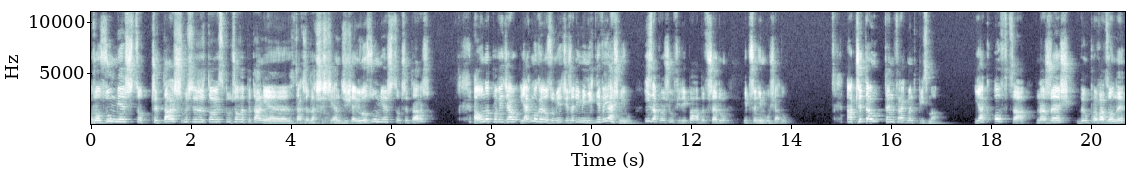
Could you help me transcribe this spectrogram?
Rozumiesz, co czytasz? Myślę, że to jest kluczowe pytanie także dla chrześcijan dzisiaj. Rozumiesz, co czytasz? A on odpowiedział: Jak mogę rozumieć, jeżeli mi nikt nie wyjaśnił? I zaprosił Filipa, aby wszedł i przy nim usiadł. A czytał ten fragment pisma. Jak owca na rzeź był prowadzony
